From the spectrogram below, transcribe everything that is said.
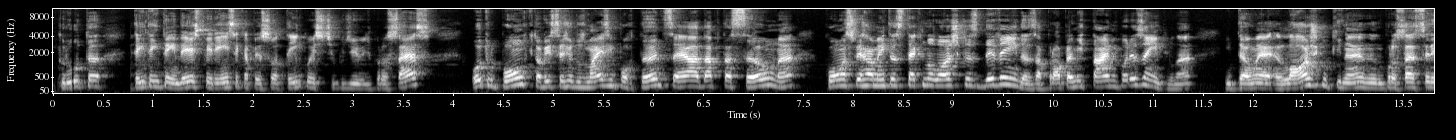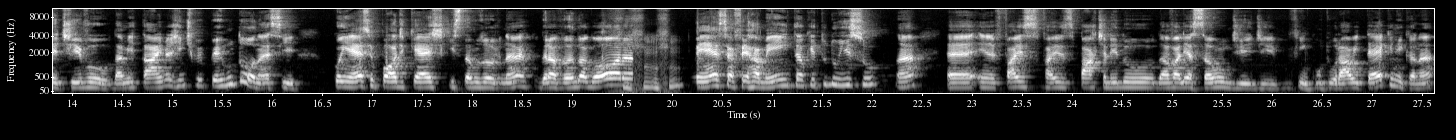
recruta, tenta entender a experiência que a pessoa tem com esse tipo de, de processo. Outro ponto que talvez seja dos mais importantes é a adaptação, né, com as ferramentas tecnológicas de vendas, a própria MeTime, por exemplo, né? Então, é lógico que né, no processo seletivo da MeTime, a gente perguntou né, se conhece o podcast que estamos né, gravando agora, conhece a ferramenta, porque tudo isso né, é, é, faz, faz parte ali do, da avaliação de, de enfim, cultural e técnica, né?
